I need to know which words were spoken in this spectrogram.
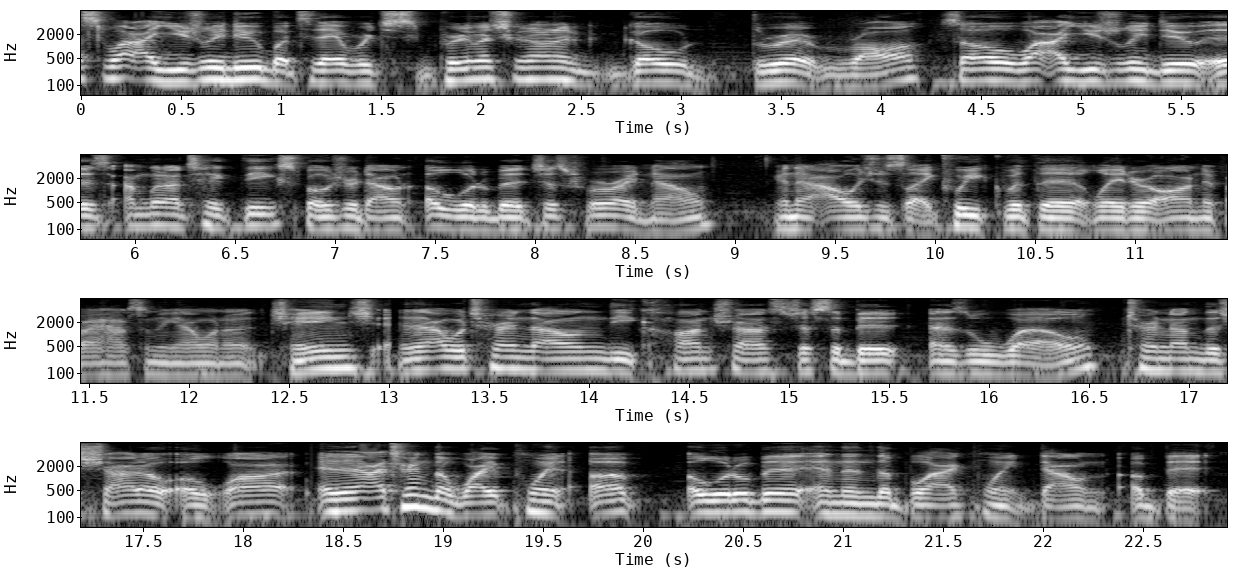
That's what I usually do, but today we're just pretty much gonna go through it raw. So what I usually do is I'm gonna take the exposure down a little bit just for right now and then I will just like tweak with it later on if I have something I want to change. And then I will turn down the contrast just a bit as well. Turn down the shadow a lot. And then I turn the white point up a little bit and then the black point down a bit.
